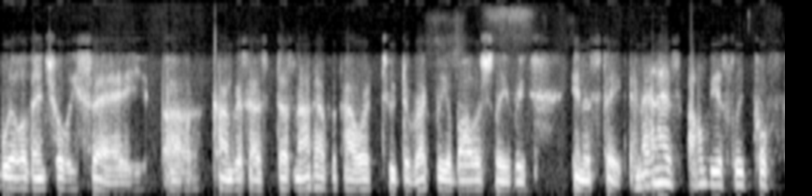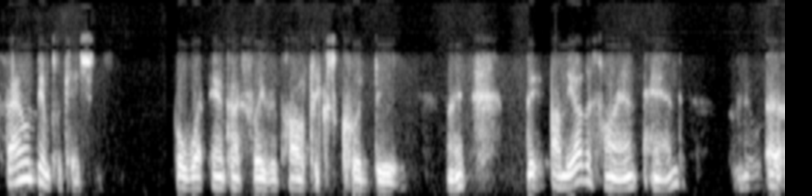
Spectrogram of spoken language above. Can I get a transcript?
will eventually say uh, Congress has does not have the power to directly abolish slavery in a state, and that has obviously profound implications for what anti-slavery politics could be. Right. The, on the other hand, hand uh,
